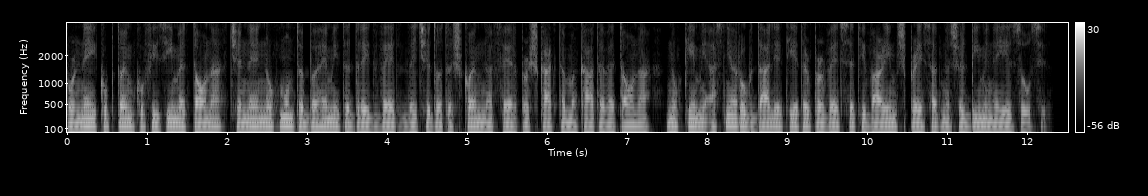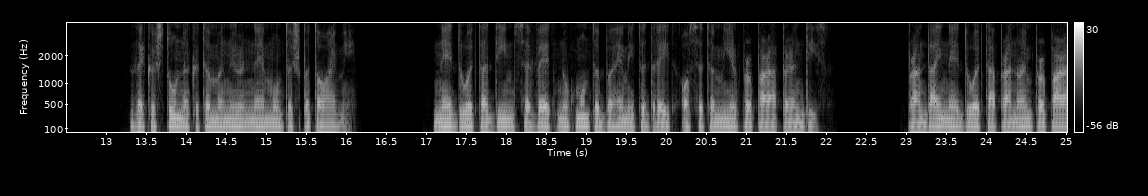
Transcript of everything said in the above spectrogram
kur ne i kuptojmë kufizimet tona që ne nuk mund të bëhemi të drejtë vetë dhe që do të shkojmë në ferr për shkak të mëkateve tona, nuk kemi asnjë rrugëdalje tjetër përveçse t'i varim shpresat në shëlbimin e Jezusit. Dhe kështu në këtë mënyrë ne mund të shpëtohemi. Ne duhet ta dimë se vetë nuk mund të bëhemi të drejtë ose të mirë përpara Perëndisë. Prandaj ne duhet ta pranojmë përpara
